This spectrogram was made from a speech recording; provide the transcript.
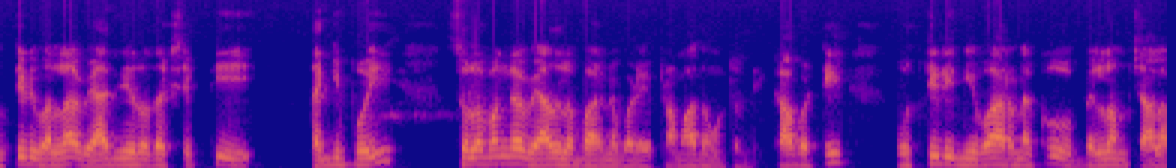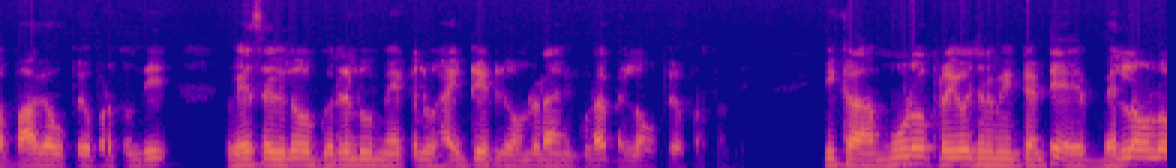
ఒత్తిడి వల్ల వ్యాధి నిరోధక శక్తి తగ్గిపోయి సులభంగా వ్యాధుల బారిన పడే ప్రమాదం ఉంటుంది. కాబట్టి ఒత్తిడి నివారణకు బెల్లం చాలా బాగా ఉపయోగపడుతుంది. వేసవిలో గొర్రెలు మేకలు హైడ్రేట్గా ఉండడానికి కూడా బెల్లం ఉపయోగపడుతుంది. ఇక మూడో ప్రయోజనం ఏంటంటే బెల్లంలో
